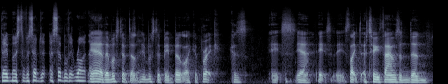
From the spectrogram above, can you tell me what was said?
they must have assembled, assembled it right. That yeah, day. they must have done. It must have been built like a brick because it's yeah, it's it's like a two thousand and and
